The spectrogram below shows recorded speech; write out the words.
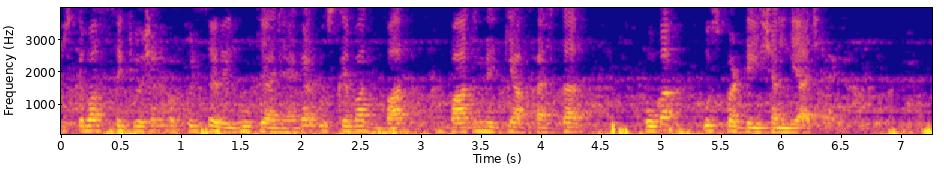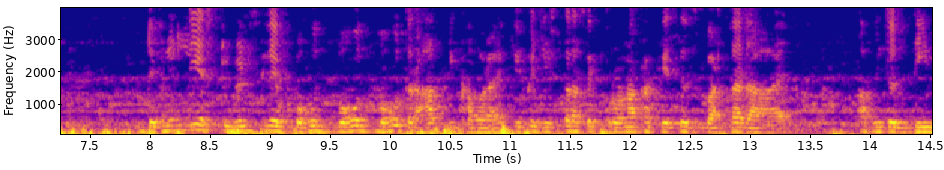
उसके बाद सिचुएशन को फिर से रिव्यू किया जाएगा। उसके बाद बाद बाद में क्या फैसला होगा, उस पर डिसीशन लिया जाएगा। डेफिनेटली स्टूडेंट्स के लिए बहुत बहुत बहुत राहत की खबर है, क्योंकि जिस तरह से कोरोना का केसेस बढ़ता रहा है अभी तो दिन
